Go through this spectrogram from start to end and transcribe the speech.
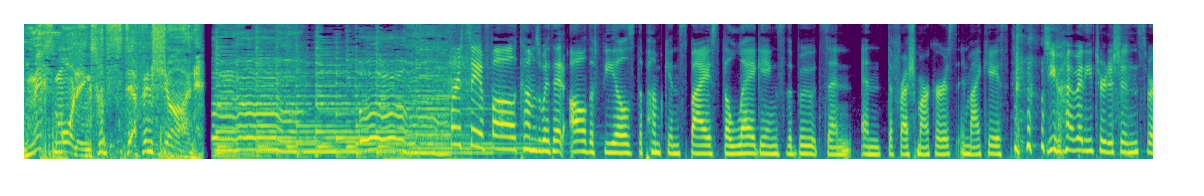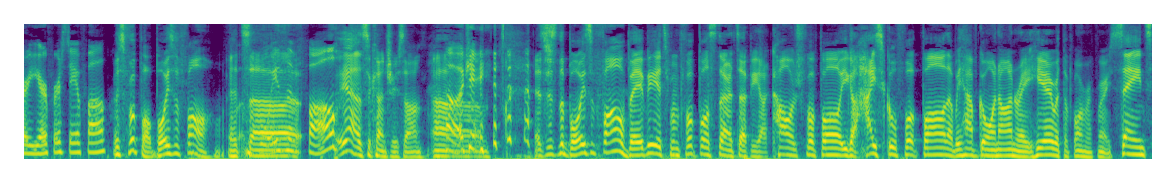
Mixed mornings with Steph and Sean. First day of fall comes with it all the feels, the pumpkin spice, the leggings, the boots, and and the fresh markers. In my case, do you have any traditions for your first day of fall? It's football. Boys of Fall. It's uh, Boys of fall. Yeah, it's a country song. Oh, okay. Um, it's just the boys of fall, baby. It's when football starts up. You got college football, you got high school football that we have going on right here with the former Mary Saints.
